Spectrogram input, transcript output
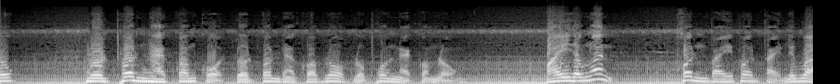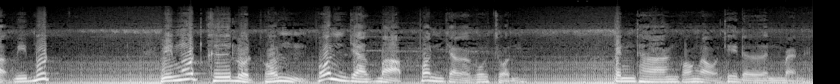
ทุกข์หลุดพ้นหายความโกรธหลุดพ้นหายความโลภหลุดพ้นหายความหลง ไปตรงนั้นพ้นไปพ้นไปหรือว่าวิมุตติวิมุตต์คือหลุดพ้น พ้นจากบาปพ้นจากอกุศล เป็นทางของเราที่เดินแบบนี้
